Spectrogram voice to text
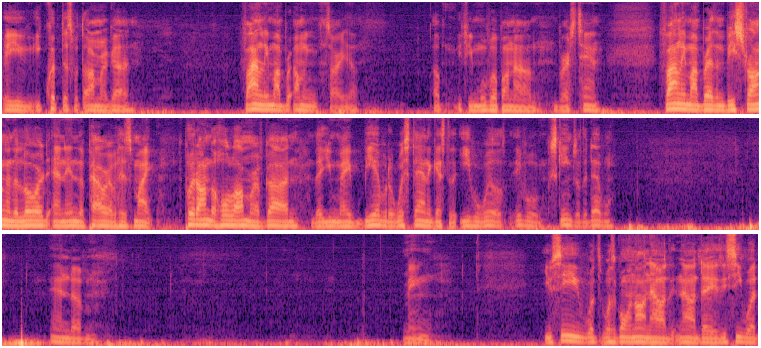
he equipped us with the armor of God. Finally, my I mean, sorry, uh, up if you move up on uh, verse 10. Finally, my brethren, be strong in the Lord and in the power of his might. Put on the whole armor of God that you may be able to withstand against the evil wills, evil schemes of the devil. And um, I mean, you see what's what's going on now nowadays. You see what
